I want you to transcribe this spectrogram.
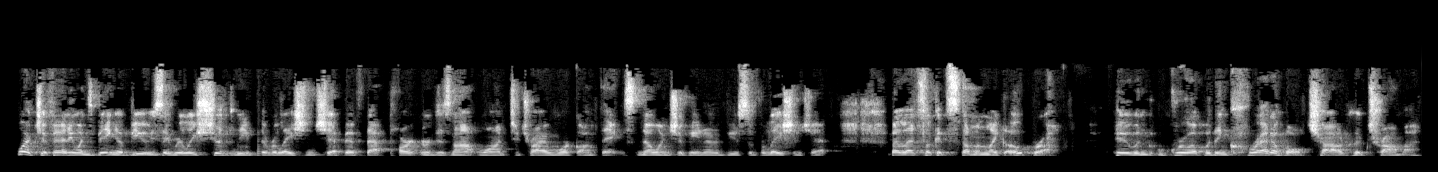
Which, if anyone's being abused, they really should leave the relationship if that partner does not want to try and work on things. No one should be in an abusive relationship. But let's look at someone like Oprah who grew up with incredible childhood trauma,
